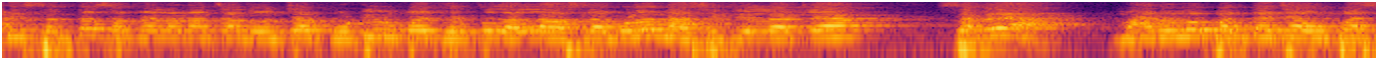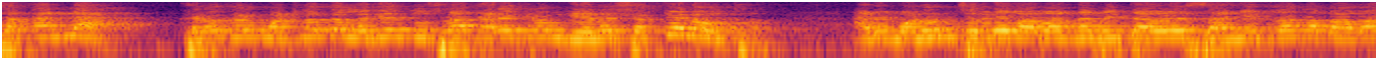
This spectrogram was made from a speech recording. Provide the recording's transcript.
आणि संत संमेलनाचा दोन चार कोटी रुपये खर्च झाला असल्यामुळं नाशिक जिल्ह्यातल्या सगळ्या मानव पंथाच्या उपासकांना खरं जर म्हटलं तर लगेच दुसरा कार्यक्रम घेणं शक्य नव्हतं. आणि म्हणून चिरडे बाबांना मी त्यावेळेस सांगितलं का बाबा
